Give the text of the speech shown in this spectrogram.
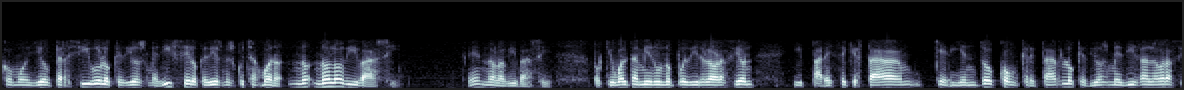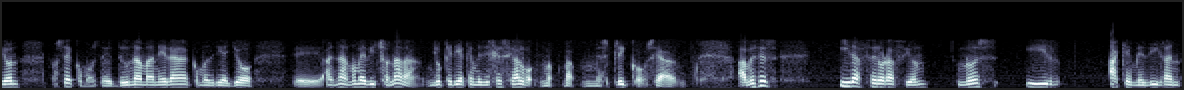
cómo yo percibo lo que Dios me dice, lo que Dios me escucha. Bueno, no, no lo viva así, ¿eh? no lo viva así, porque igual también uno puede ir a la oración y parece que está queriendo concretar lo que Dios me diga en la oración, no sé, como de, de una manera, como diría yo, eh, no, me ha dicho nada, yo quería que me dijese algo. No, me explico, o sea, a veces ir a hacer oración no es ir a que me digan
